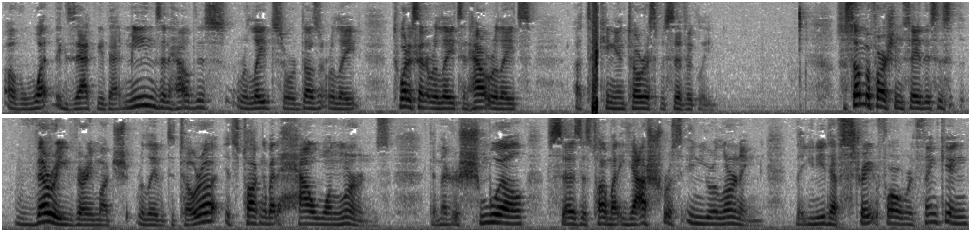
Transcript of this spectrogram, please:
of what exactly that means and how this relates or doesn't relate, to what extent it relates and how it relates uh, to Kinyan Torah specifically. So some Mepharshim say this is very, very much related to Torah. It's talking about how one learns. The Medrash Shmuel says it's talking about yashrus in your learning, that you need to have straightforward thinking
